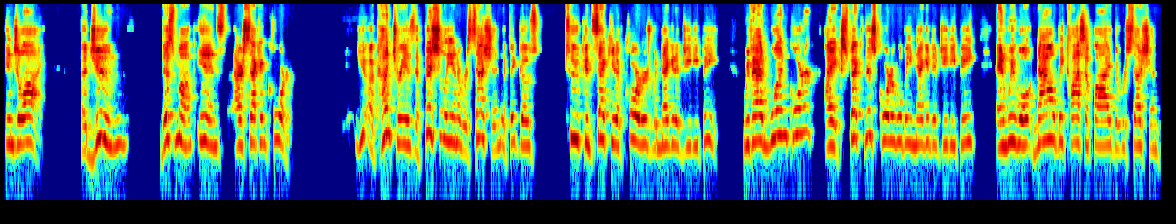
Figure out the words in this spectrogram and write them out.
in July, uh, June, this month ends our second quarter a country is officially in a recession if it goes two consecutive quarters with negative GDP. We've had one quarter. I expect this quarter will be negative GDP, and we will now be classified the recession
